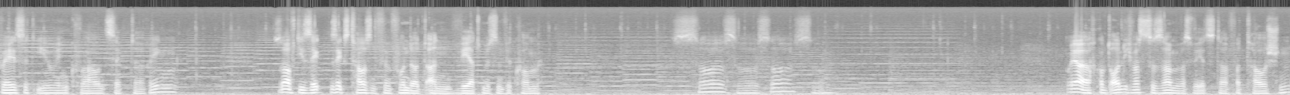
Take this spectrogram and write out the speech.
Bracelet, Earring, Crown, Scepter, Ring. So, auf die 6500 an Wert müssen wir kommen. So, so, so, so. Ja, kommt ordentlich was zusammen, was wir jetzt da vertauschen.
